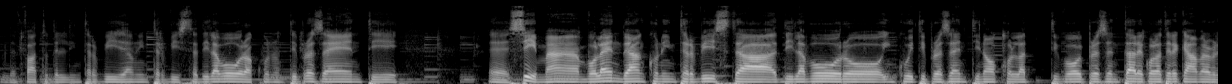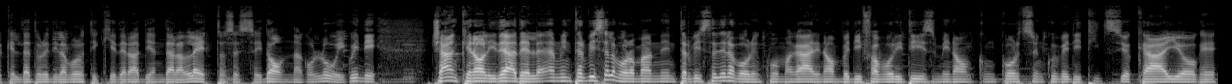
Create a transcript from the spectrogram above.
del fatto dell'intervista, è un'intervista di lavoro a cui non ti presenti. Eh, sì, ma volendo anche un'intervista di lavoro in cui ti presenti, no, la, ti vuoi presentare con la telecamera perché il datore di lavoro ti chiederà di andare a letto se sei donna con lui. Quindi c'è anche no, l'idea del. È un'intervista di lavoro, ma un'intervista di lavoro in cui magari no, vedi favoritismi, no, un concorso in cui vedi Tizio e Caio. Che...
